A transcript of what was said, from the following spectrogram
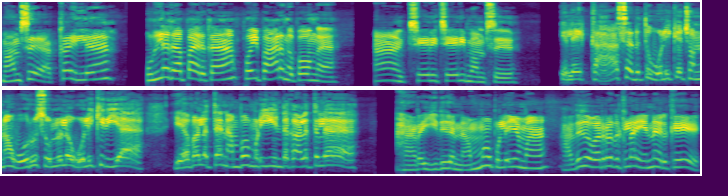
மாம்சு அக்கா இல்ல? உள்ளதாப்பா இருக்கா? போய் பாருங்க போங்க. ஆ சரி சரி மாம்சு. இல்லை காசு எடுத்து ஒழிக்க சொன்னா ஒரு சொல்லுல ஒழிக்கிறிய? எவ்வளத்தை நம்ப முடியும் இந்த காலத்துல? அட இதுக நம்ம பிள்ளையம்மா. அதுக வர்றதுக்கெல்லாம் என்ன இருக்கு?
